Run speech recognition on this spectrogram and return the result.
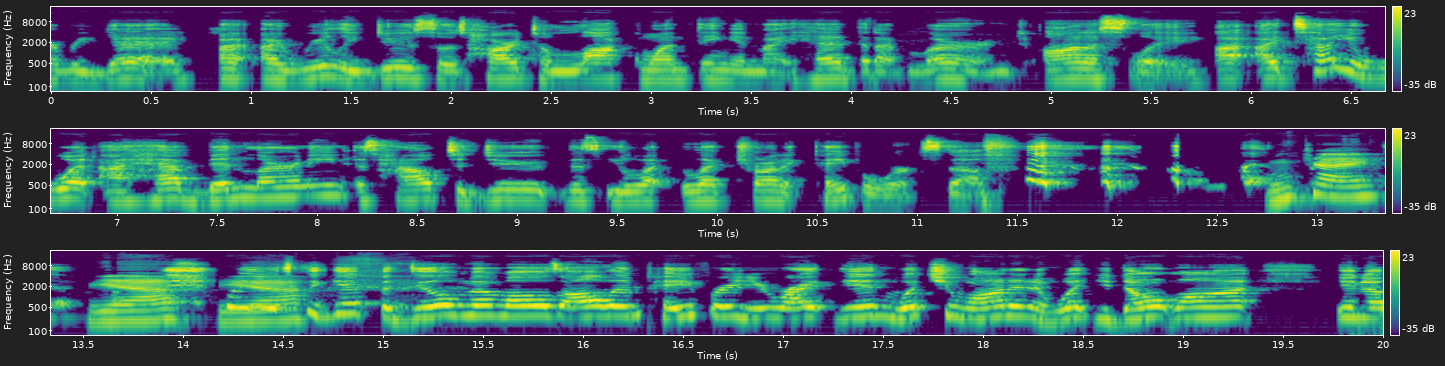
every day. I, I really do. So it's hard to lock one thing in my head that I've learned. Honestly, I, I tell you what I have been learning is how to do this ele- electronic paperwork stuff. Okay. Yeah. we yeah. used to get the deal memos all in paper and you write in what you wanted and what you don't want. You know,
